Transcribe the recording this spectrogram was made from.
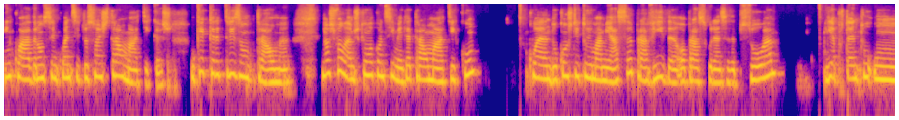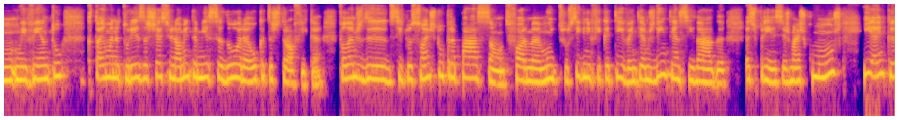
enquadram-se enquanto situações traumáticas. O que é que caracteriza um trauma? Nós falamos que um acontecimento é traumático quando constitui uma ameaça para a vida ou para a segurança da pessoa, e é, portanto, um, um, evento que tem uma natureza excepcionalmente ameaçadora ou catastrófica. Falamos de, de, situações que ultrapassam de forma muito significativa, em termos de intensidade, as experiências mais comuns e em que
